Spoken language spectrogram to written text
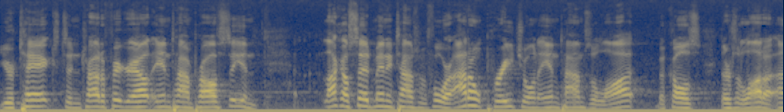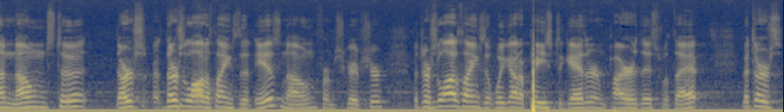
your text and try to figure out end time prophecy, and like I've said many times before, I don't preach on end times a lot because there's a lot of unknowns to it. There's there's a lot of things that is known from Scripture, but there's a lot of things that we got to piece together and pair this with that. But there's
